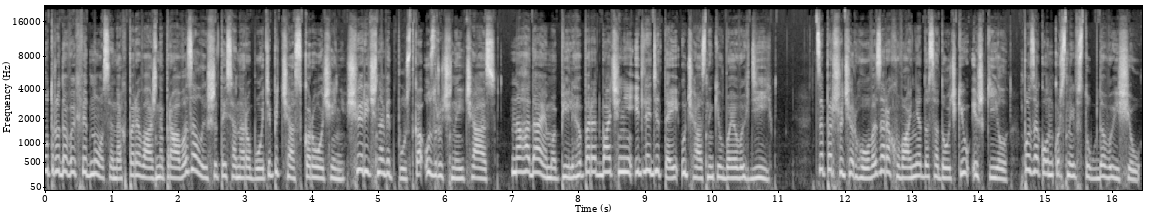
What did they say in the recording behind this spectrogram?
У трудових відносинах переважне право залишитися на роботі під час скорочень, щорічна відпустка у зручний час. Нагадаємо, пільги передбачені і для дітей учасників бойових дій. Це першочергове зарахування до садочків і шкіл, позаконкурсний вступ до вишів,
